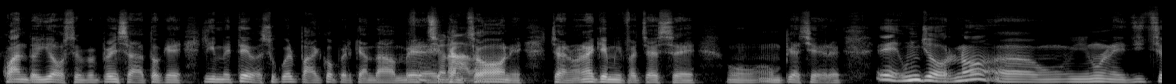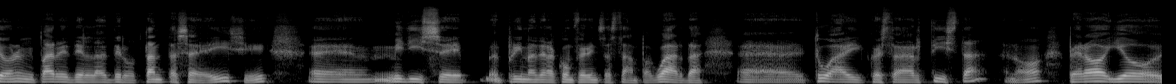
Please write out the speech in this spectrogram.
quando io ho sempre pensato che li metteva su quel palco perché andavano bene le canzoni, cioè non è che mi facesse un, un piacere. E un giorno, uh, in un'edizione, mi pare del, dell'86, sì, eh, mi disse prima della conferenza stampa, guarda, eh, tu hai questa artista, no? però io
